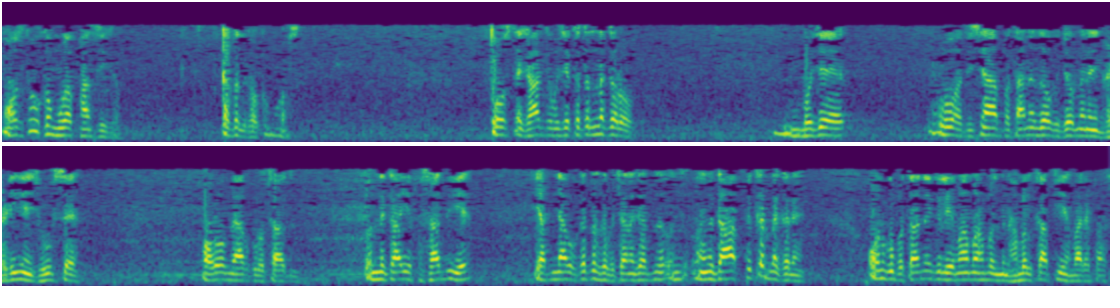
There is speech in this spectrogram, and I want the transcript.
اس کا حکم ہوا، پھانسی کا۔ قتل کا حکم ہوا اس تو اس نے کہا کہ مجھے قتل نہ کرو۔ مجھے وہ حدیثیں آپ بتانے دو کہ جو میں نے گھڑی ہیں جھوٹ سے، اور وہ میں آپ کو بتا دوں۔ تو انہوں نے کہا یہ فسادی ہے، یہ اپنے آپ کو قتل سے بچانا چاہتے ہیں۔ انہوں نے کہا آپ فکر نہ کریں، ان کو بتانے کے لیے امام احمد بن حمل کافی ہے ہمارے پاس۔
